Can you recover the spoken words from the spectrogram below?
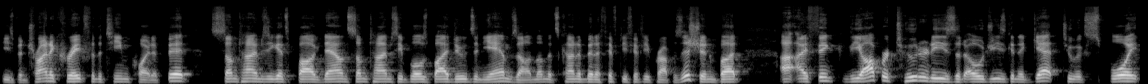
He's been trying to create for the team quite a bit. Sometimes he gets bogged down, sometimes he blows by dudes and yams on them. It's kind of been a 50 50 proposition, but I think the opportunities that OG is going to get to exploit,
